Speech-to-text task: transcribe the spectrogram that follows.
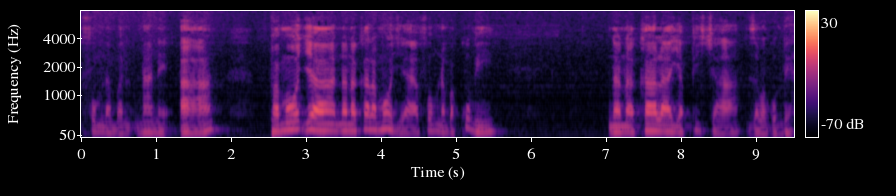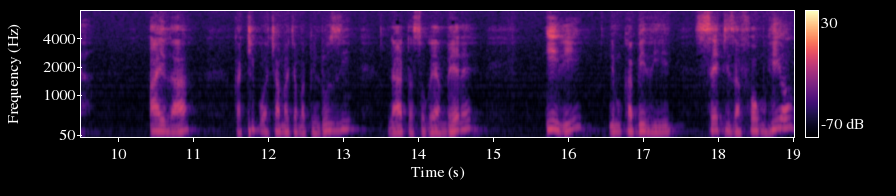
fomu namba 8A pamoja na nakala moja fomu namba kumi na nakala ya picha za wagombea. Aidha, katibu wa Chama cha Mapinduzi na atasogea mbele ili nimkabidhi seti za fomu hiyo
